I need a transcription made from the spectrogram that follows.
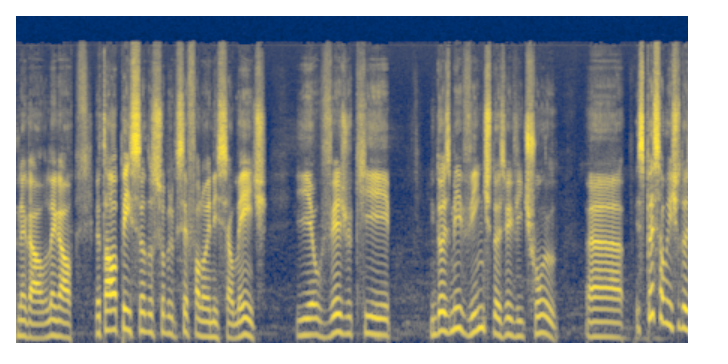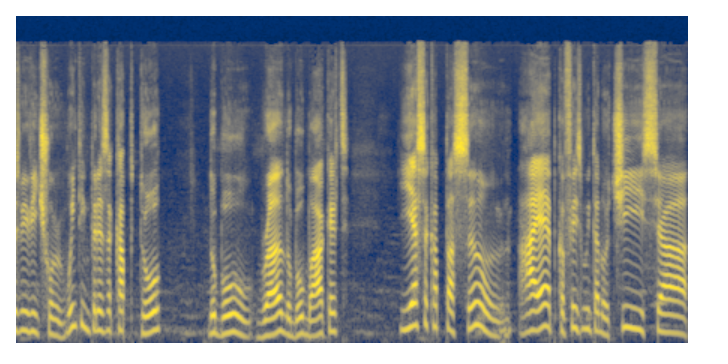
Legal, legal. Eu estava pensando sobre o que você falou inicialmente e eu vejo que em 2020, 2021 Uh, especialmente em 2021, muita empresa captou do bull run, do bull market. E essa captação, à época, fez muita notícia.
